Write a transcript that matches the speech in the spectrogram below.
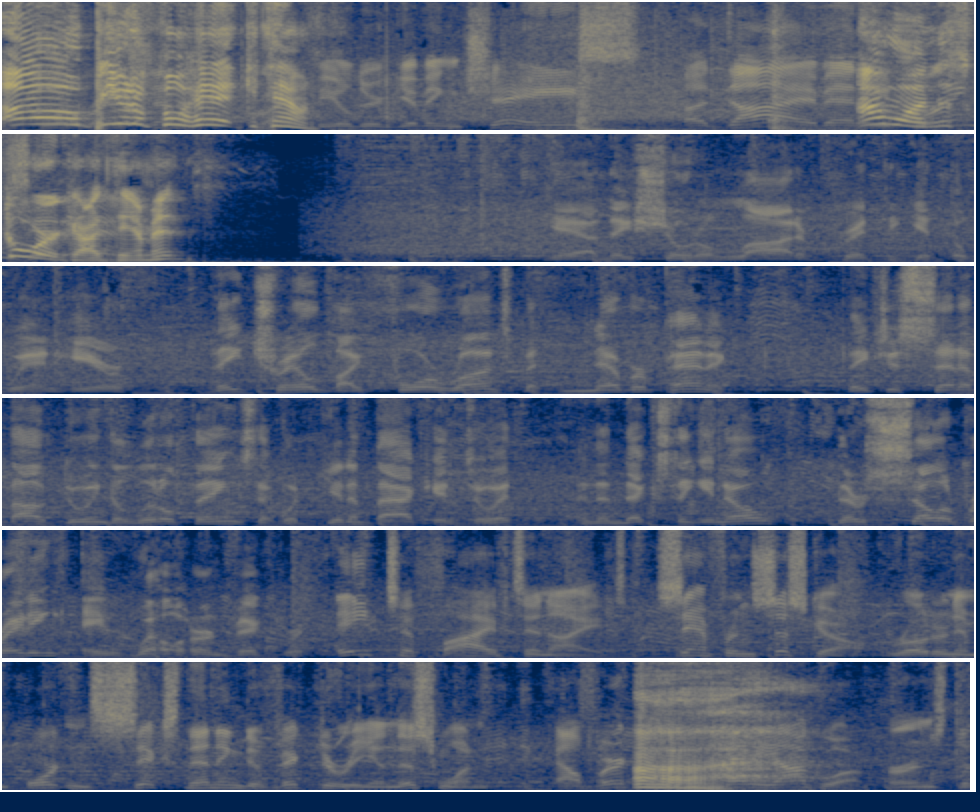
oh beautiful hit. Get down. Chase. A dive and I he wanted to score. it God damn it. Yeah, they showed a lot of grit to get the win here. They trailed by four runs, but never panicked. They just set about doing the little things that would get them back into it. And the next thing you know, they're celebrating a well-earned victory. 8 to 5 tonight. San Francisco rode an important sixth inning to victory in this one. Alberto ah. Paniagua earns the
